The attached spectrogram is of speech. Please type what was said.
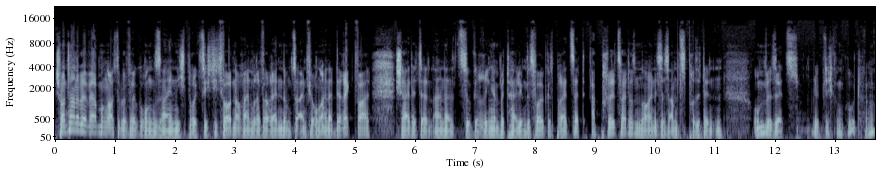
Spontane Bewerbungen aus der Bevölkerung seien nicht berücksichtigt worden. Auch ein Referendum zur Einführung einer Direktwahl scheiterte an einer zu geringen Beteiligung des Volkes. Bereits seit April 2009 ist das Amt des Präsidenten unbesetzt. Leblich und gut. Ja?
